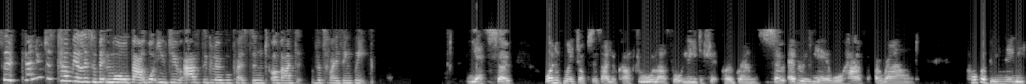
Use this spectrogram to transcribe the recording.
So, can you just tell me a little bit more about what you do as the global president of Advertising Week? Yes, so one of my jobs is I look after all our thought leadership programs. So every year we'll have around probably nearly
